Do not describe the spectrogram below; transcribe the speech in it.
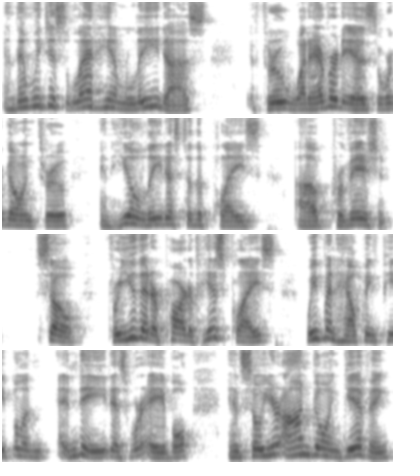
And then we just let Him lead us through whatever it is we're going through, and He'll lead us to the place of provision. So, for you that are part of His place, we've been helping people in, in, need as we're able. And so, your ongoing giving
